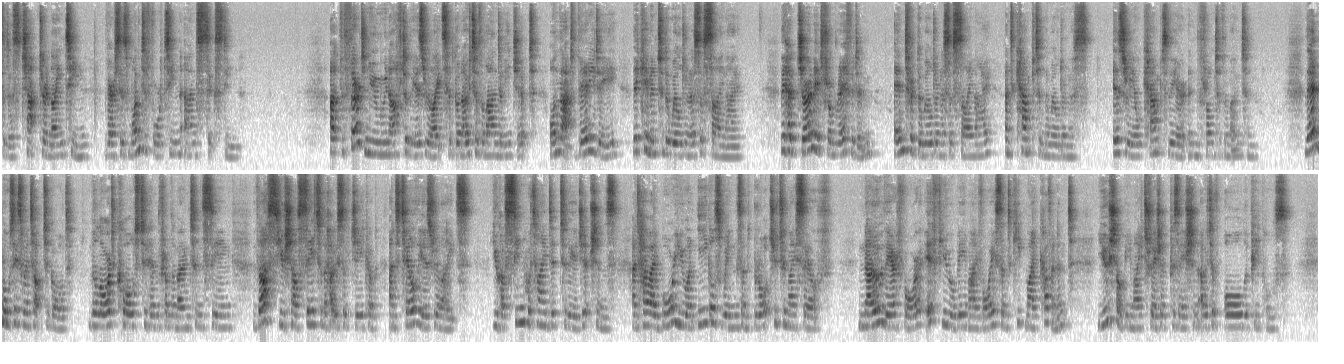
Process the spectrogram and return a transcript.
Exodus, chapter 19, verses 1 to 14 and 16. At the third new moon after the Israelites had gone out of the land of Egypt, on that very day they came into the wilderness of Sinai. They had journeyed from Rephidim, entered the wilderness of Sinai, and camped in the wilderness. Israel camped there in the front of the mountain. Then Moses went up to God. The Lord called to him from the mountain, saying, Thus you shall say to the house of Jacob, and tell the Israelites, You have seen what I did to the Egyptians, and how I bore you on eagle's wings and brought you to myself. Now, therefore, if you obey my voice and keep my covenant, you shall be my treasured possession out of all the peoples.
